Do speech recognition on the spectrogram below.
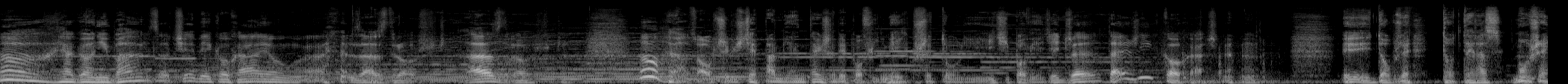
Och, jak oni bardzo ciebie kochają. Zazdroszczę, zazdroszczę. No, to oczywiście pamiętaj, żeby po filmie ich przytulić i powiedzieć, że też ich kochasz. Y, Dobrze, to teraz może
